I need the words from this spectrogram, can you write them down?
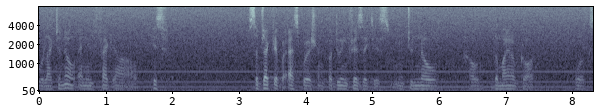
would like to know. And in fact, uh, his subjective aspiration for doing physics is to know how the mind of God works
